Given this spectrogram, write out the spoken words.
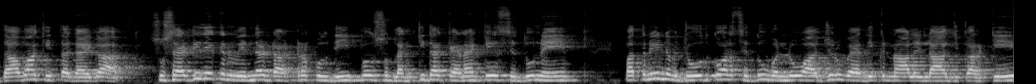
ਦਾਅਵਾ ਕੀਤਾ ਜਾਏਗਾ। ਸੁਸਾਇਟੀ ਦੇ ਕਨਵੀਨਰ ਡਾਕਟਰ ਕੁਲਦੀਪ ਸੁਲੰਕੀ ਦਾ ਕਹਿਣਾ ਹੈ ਕਿ ਸਿੱਧੂ ਨੇ ਪਤਨੀ ਨਵਜੋਤ ਕੌਰ ਸਿੱਧੂ ਵੱਲੋਂ ਆਯੁਰਵੈਦਿਕ ਨਾਲ ਇਲਾਜ ਕਰਕੇ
